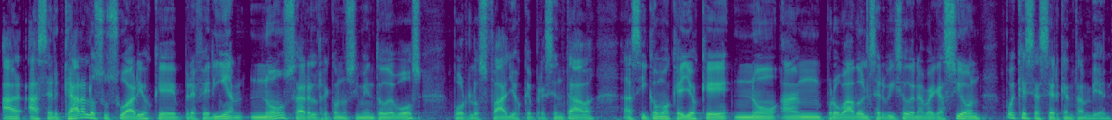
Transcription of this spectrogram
acercar a los usuarios que preferían no usar el reconocimiento de voz por los fallos que presentaba, así como aquellos que no han probado el servicio de navegación, pues que se acerquen también.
